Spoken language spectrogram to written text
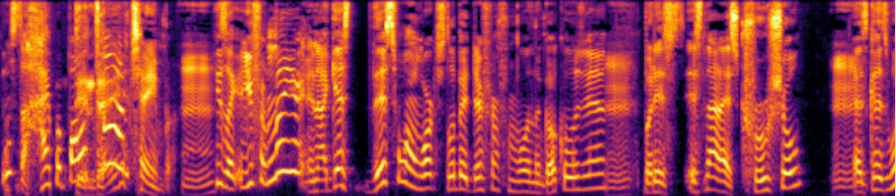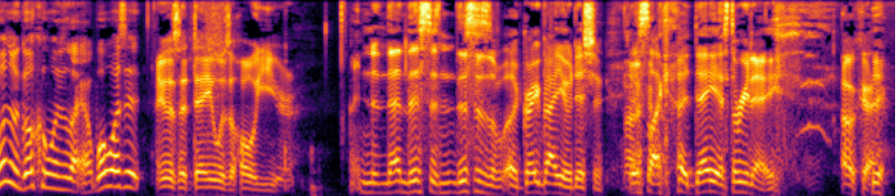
this is the hyperbolic time chamber." Mm-hmm. He's like, "Are you familiar?" And I guess this one works a little bit different from when the Goku was in, mm-hmm. but it's it's not as crucial mm-hmm. as because when the Goku was like, what was it? It was a day. It was a whole year. And then this is this is a, great value addition. It's like a day is three days. Okay.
